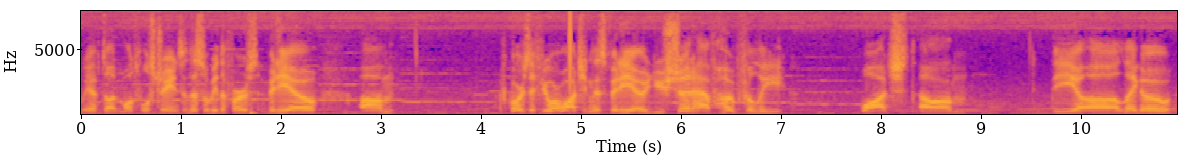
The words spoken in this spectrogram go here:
We have done multiple streams and this will be the first video. Um, of course, if you are watching this video, you should have hopefully watched um, the uh, LEGO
